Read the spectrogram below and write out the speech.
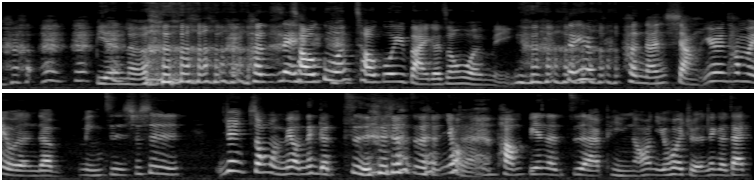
编了，很累，超过超过一百个中文名，对，因为很难想，因为他们有人的名字就是因为中文没有那个字，就只能用旁边的字来拼，然后你会觉得那个在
